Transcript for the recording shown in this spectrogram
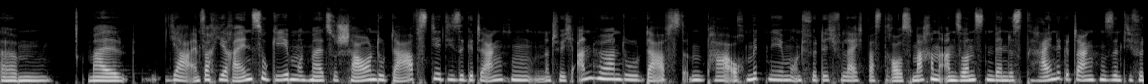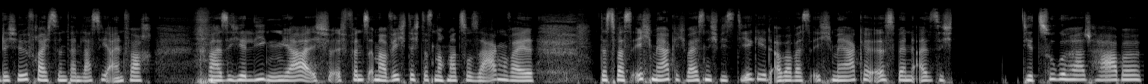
ähm, mal ja einfach hier reinzugeben und mal zu schauen, du darfst dir diese Gedanken natürlich anhören, du darfst ein paar auch mitnehmen und für dich vielleicht was draus machen. Ansonsten, wenn das keine Gedanken sind, die für dich hilfreich sind, dann lass sie einfach quasi hier liegen. Ja, ich, ich finde es immer wichtig, das nochmal zu sagen, weil das, was ich merke, ich weiß nicht, wie es dir geht, aber was ich merke, ist, wenn als ich dir zugehört habe,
